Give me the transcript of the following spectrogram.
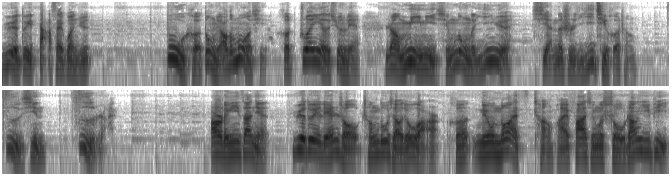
乐队大赛冠军。不可动摇的默契和专业的训练，让秘密行动的音乐显得是一气呵成、自信自然。2013年，乐队联手成都小酒馆和 New Noise 厂牌发行了首张 EP《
